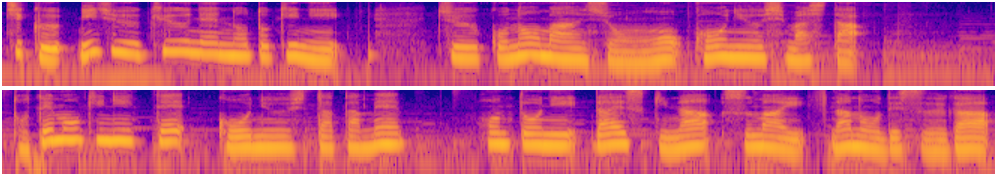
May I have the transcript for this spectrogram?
築29年の時に中古のマンションを購入しました。とても気に入って購入したため本当に大好きな住まいなのですが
